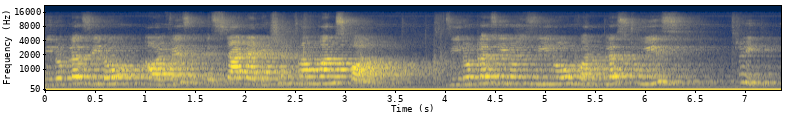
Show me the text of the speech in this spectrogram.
0 plus 0 always start addition from one's column. 0 plus 0 is 0, 1 plus 2 is 3.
